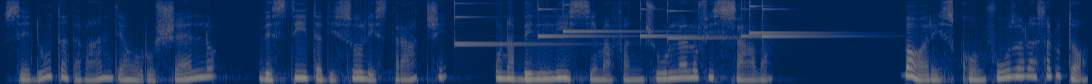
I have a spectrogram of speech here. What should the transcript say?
Seduta davanti a un ruscello, vestita di soli stracci, una bellissima fanciulla lo fissava. Boris, confuso, la salutò.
